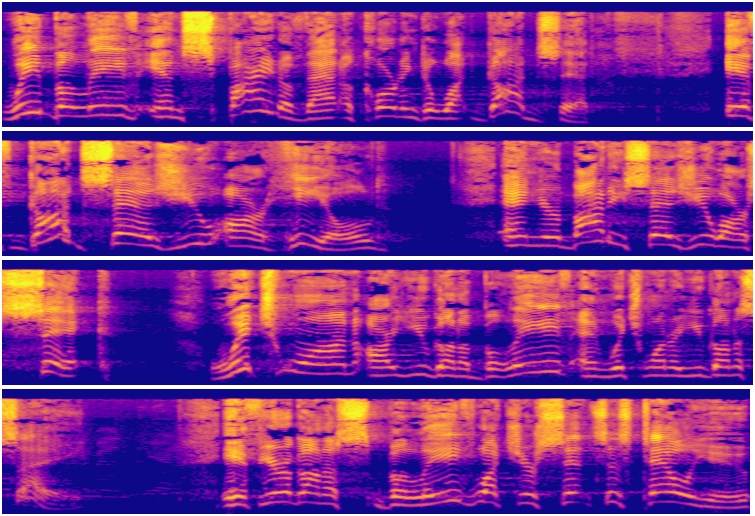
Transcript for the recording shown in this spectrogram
We believe in spite of that according to what God said. If God says you are healed and your body says you are sick, which one are you going to believe and which one are you going to say? If you're going to believe what your senses tell you,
